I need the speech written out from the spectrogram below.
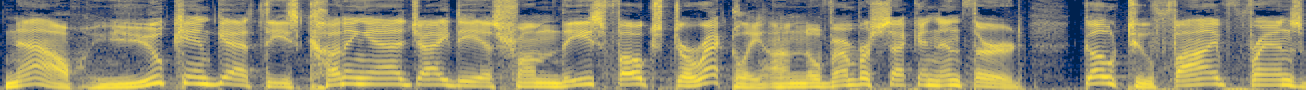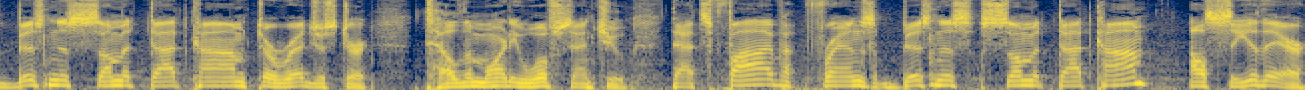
Now, you can get these cutting edge ideas from these folks directly on November 2nd and 3rd. Go to fivefriendsbusinesssummit.com to register. Tell them Marty Wolff sent you. That's fivefriendsbusinesssummit.com. I'll see you there.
